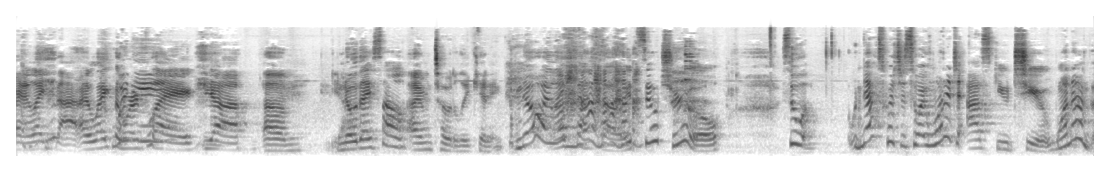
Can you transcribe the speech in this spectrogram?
right, I like that. I like the wordplay. Yeah. Um, yeah. Know thyself. I'm totally kidding. No, I like that though. It's so true. So next question. So I wanted to ask you too. One of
